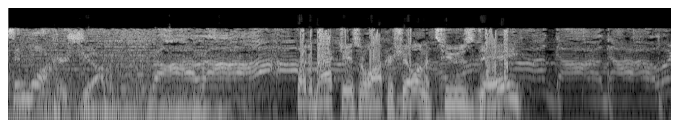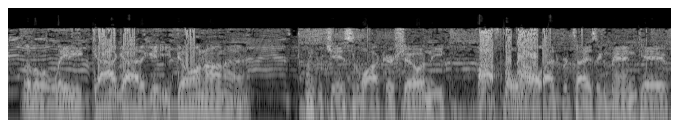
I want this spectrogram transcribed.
Jason Walker Show. Welcome back, Jason Walker Show on a Tuesday. Little Lady Gaga to get you going on a on the Jason Walker Show in the off the wall advertising man cave.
